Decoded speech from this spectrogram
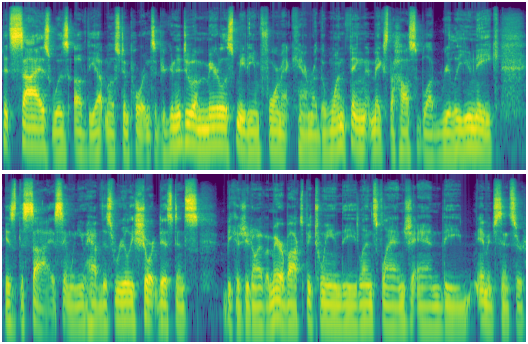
that size was of the utmost importance. If you're going to do a mirrorless medium format camera, the one thing that makes the Hasselblad really unique is the size. And when you have this really short distance, because you don't have a mirror box between the lens flange and the image sensor,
